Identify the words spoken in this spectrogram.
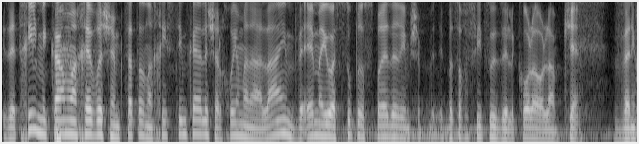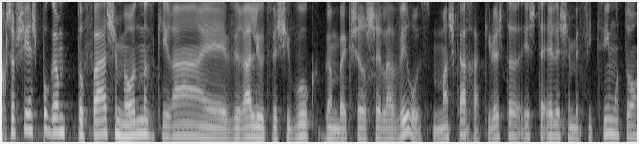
זה התחיל מכמה חבר'ה שהם קצת אנרכיסטים כאלה, שהלכו עם הנעליים, והם היו ה super spreaderים שבסוף הפיצו את זה לכל העולם. כן. ואני חושב שיש פה גם תופעה שמאוד מזכירה אה, ויראליות ושיווק, גם בהקשר של הווירוס, ממש ככה. כאילו, יש את האלה שמפיצים אותו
